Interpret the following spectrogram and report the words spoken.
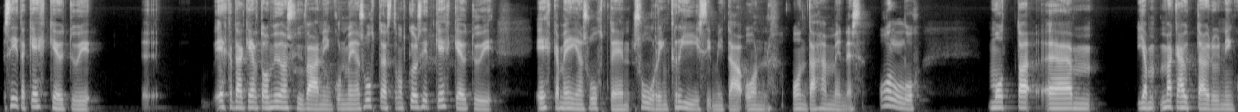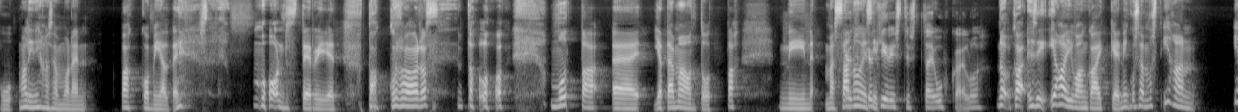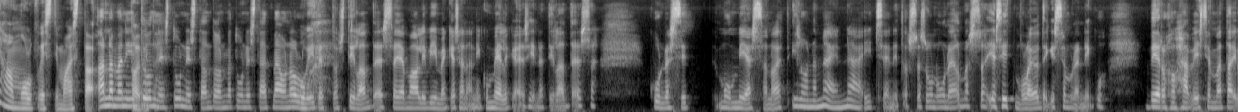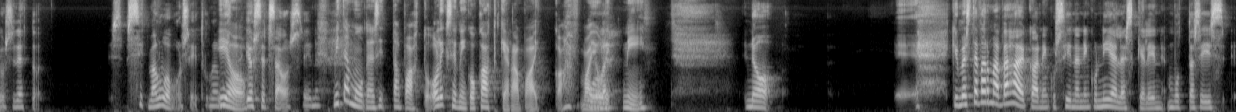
Siitä kehkeytyi, eh, ehkä tämä kertoo myös hyvää niin kuin meidän suhteesta, mutta kyllä siitä kehkeytyi ehkä meidän suhteen suurin kriisi, mitä on, on tähän mennessä ollut. Mutta, äm, ja mä käyttäydyin niin kuin, mä olin ihan semmoinen pakkomielteinen monsteri, että pakko saada se talo. Mutta, ää, ja tämä on totta, niin mä sanoin Käytitkö kiristystä tai uhkailua? no ka, aivan kaikkea, niin kuin semmoista ihan, ihan mulkvistimaista Anna mä niin tunnist, tunnistan tuon. Mä tunnistan, että mä oon ollut uh. itse tuossa tilanteessa ja mä olin viime kesänä niin kuin melkein siinä tilanteessa, kunnes sit mun mies sanoi, että Ilona, mä en näe itseäni tuossa sun unelmassa. Ja sitten mulla jotenkin semmoinen niin verho hävisi ja mä tajusin, että sit mä luovun siitä unelmasta, Joo. jos et sä ole siinä. Mitä muuten sitten tapahtui? Oliko se niinku katkera paikka? Vai Mulle. oli, niin. No, eh, kyllä mä sitä varmaan vähän aikaa niin kuin siinä niin kuin nieleskelin, mutta siis,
